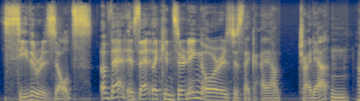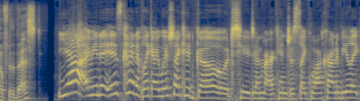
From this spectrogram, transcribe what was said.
see the results of that? Is that like concerning, or is just like I'll try it out and hope for the best? Yeah, I mean, it is kind of like I wish I could go to Denmark and just like walk around and be like,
